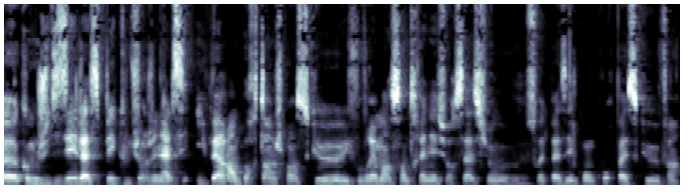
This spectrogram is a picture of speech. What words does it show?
Euh, comme je disais, l'aspect culture générale, c'est hyper important. Je pense qu'il faut vraiment s'entraîner sur ça si on souhaite passer le concours parce que, enfin,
